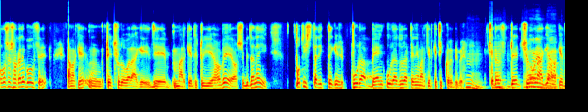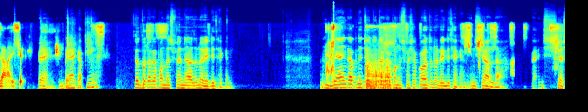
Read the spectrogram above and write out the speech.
অবশ্য সকালে বলছে আমাকে ট্রেড শুরু হওয়ার আগে যে, মার্কেট একটু ইয়ে হবে, অসুবিধা নেই পঁচিশ তারিখ থেকে পুরা ব্যাংক উড়াধুরা টেনে মার্কেটকে ঠিক করে দিবে। এটা। ট্রেড শুরুর আগে আমাকে জানাইছে। ব্যাংক আপনি চোদ্দ টাকা পঞ্চাশ পয়সা নেওয়ার জন্য রেডি থাকেন। ব্যাংক আপনি চোদ্দ টাকা পঞ্চাশ পয়সা পাওয়ার জন্য রেডি থাকেন ইনশাআল্লাহ। ব্যাংক শেষ।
